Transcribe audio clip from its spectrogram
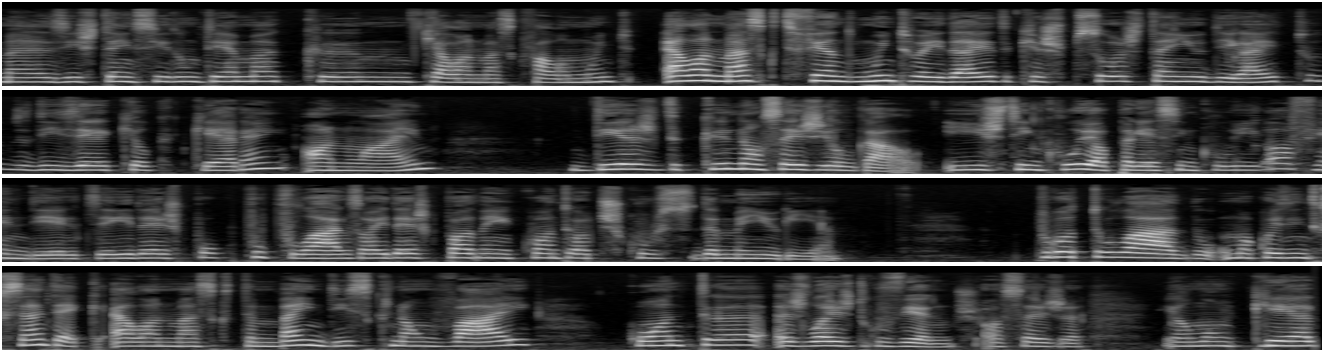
Mas isto tem sido um tema que, que Elon Musk fala muito. Elon Musk defende muito a ideia de que as pessoas têm o direito de dizer aquilo que querem online, desde que não seja ilegal. E isto inclui, ou parece incluir, ofender, dizer ideias pouco populares ou ideias que podem ir contra o discurso da maioria. Por outro lado, uma coisa interessante é que Elon Musk também disse que não vai contra as leis de governos, ou seja, ele não quer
